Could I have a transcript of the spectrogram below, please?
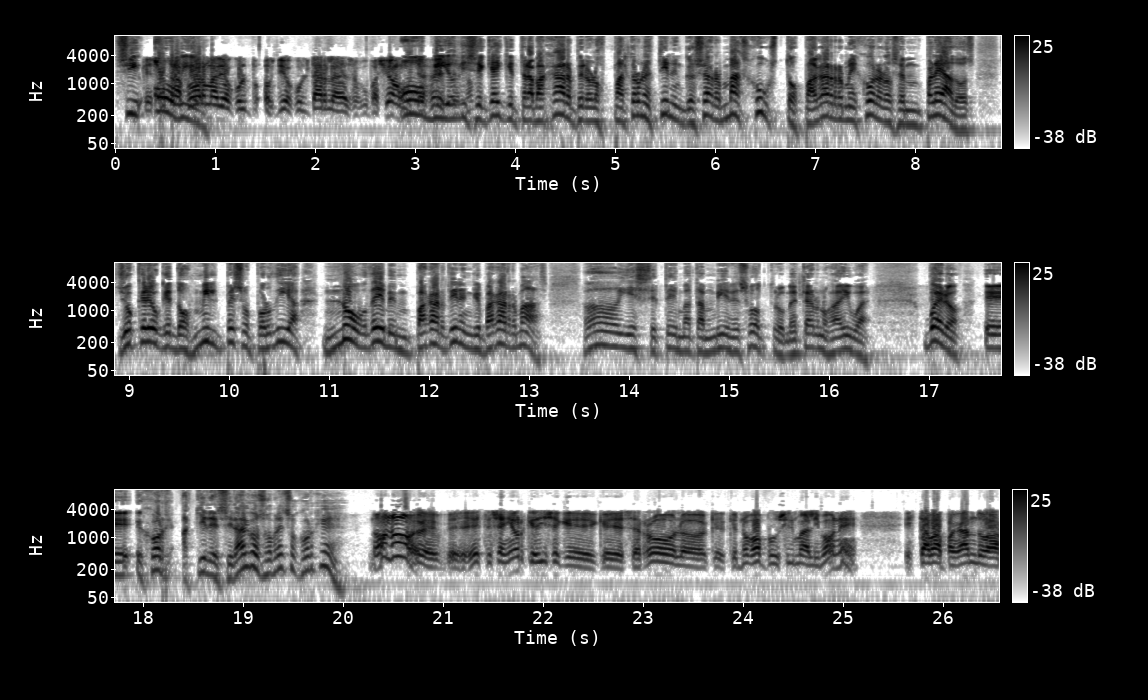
sí, que es otra forma de, ocultar la desocupación. Obvio, dice que hay que trabajar, pero los patrones tienen que ser más justos, pagar mejor a los empleados. Yo creo que dos mil pesos por día no deben pagar, tienen que pagar más. Ay, ese tema también es otro, meternos ahí, bueno. Bueno, eh, Jorge, ¿quiere decir algo sobre eso, Jorge? No, no, eh, eh, este señor que dice que, que cerró, lo, que, que, no va a producir más limones, estaba pagando a,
